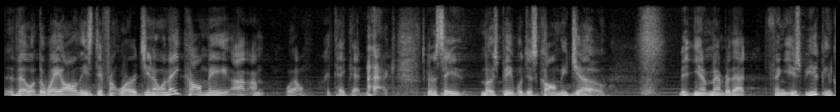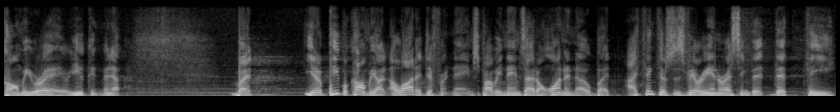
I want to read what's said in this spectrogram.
the, the way all these different words, you know, when they call me, I'm, well, I take that back. I was going to say most people just call me Joe. You know, remember that thing used to be, you can call me Ray, or you can, you know. But, you know, people call me a, a lot of different names, probably names I don't want to know, but I think this is very interesting that, that the,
